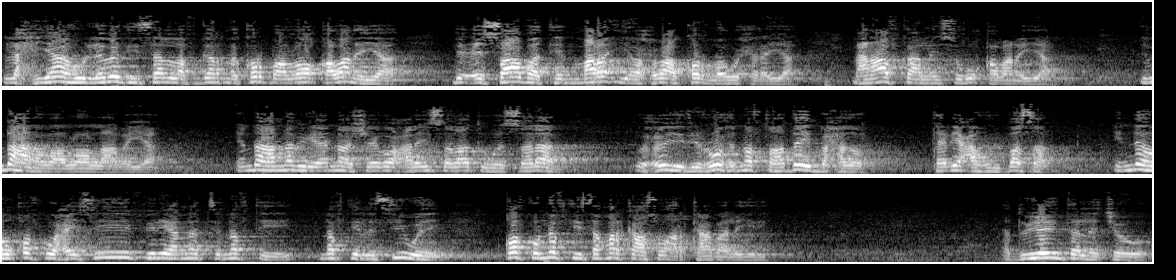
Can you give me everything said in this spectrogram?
laxyaahu labadiisa lafgarna kor baa loo qabanayaa bicisaabatin mara iyo waxbaa kor loogu xirayaa. Macnaa afkaa la isugu qabanayaa indhahana waa loo laabayaa indhaha nabigeennaa sheego calayhi salaatu wasalaam wuxuu yidhi ruuxu naftu hadday baxdo tabicahu lbasar innahu qofku waxay sii firiyaan nafti naftii naftii la sii waday. Qofku naftiisa markaasuu arkaa baa la yidhi. Adduunyo inta la joogo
